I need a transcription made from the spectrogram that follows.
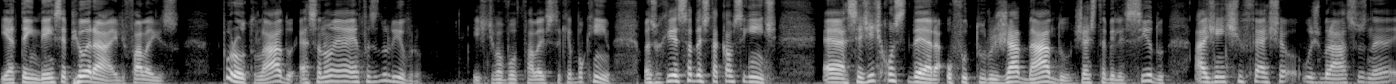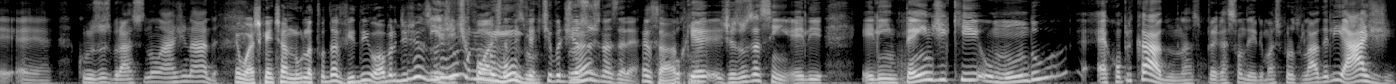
e a tendência é piorar, ele fala isso. Por outro lado, essa não é a ênfase do livro. E a gente vai vou falar isso daqui a pouquinho. Mas eu queria só destacar o seguinte: é, se a gente considera o futuro já dado, já estabelecido, a gente fecha os braços, né? É, é cruza os braços não age nada. Eu acho que a gente anula toda a vida e obra de Jesus. E a gente no, foge no da mundo, perspectiva de né? Jesus de Nazaré. Exato. Porque Jesus, assim, ele, ele entende que o mundo é complicado na pregação dele, mas, por outro lado, ele age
